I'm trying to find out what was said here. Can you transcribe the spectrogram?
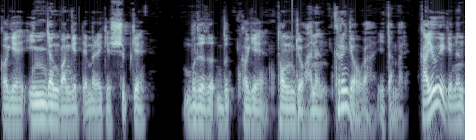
거기에 인정관계 때문에 이렇게 쉽게 무르, 거기에 동조하는 그런 경우가 있단 말이에요. 가요에게는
